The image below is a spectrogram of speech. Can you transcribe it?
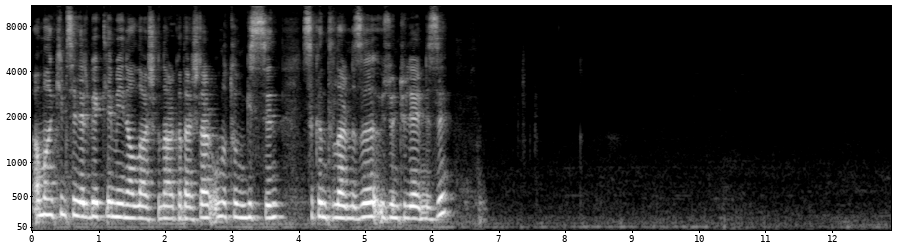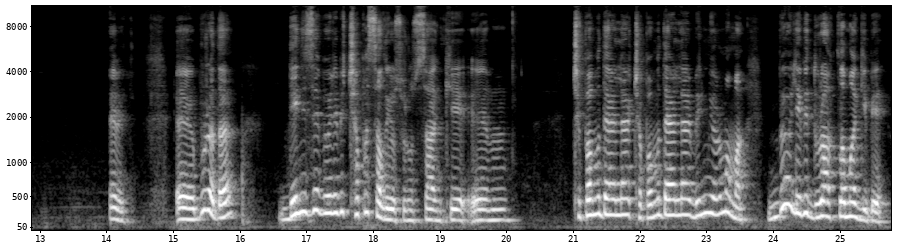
Aman kimseleri beklemeyin Allah aşkına arkadaşlar. Unutun gitsin sıkıntılarınızı, üzüntülerinizi...... Evet. Ee, burada denize böyle bir çapa salıyorsunuz sanki. Ee, çıpa mı derler, çapa mı derler bilmiyorum ama böyle bir duraklama gibi.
